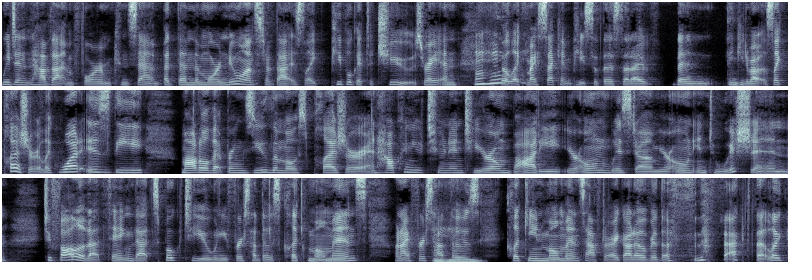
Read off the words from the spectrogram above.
we didn't have that informed consent. But then the more nuanced of that is like people get to choose, right? And mm-hmm. so, like, my second piece of this that I've been thinking about is like pleasure. Like, what is the model that brings you the most pleasure and how can you tune into your own body your own wisdom your own intuition to follow that thing that spoke to you when you first had those click moments when i first had mm-hmm. those clicking moments after i got over the, the fact that like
